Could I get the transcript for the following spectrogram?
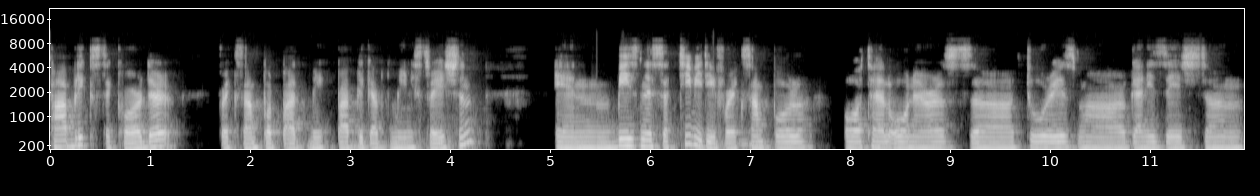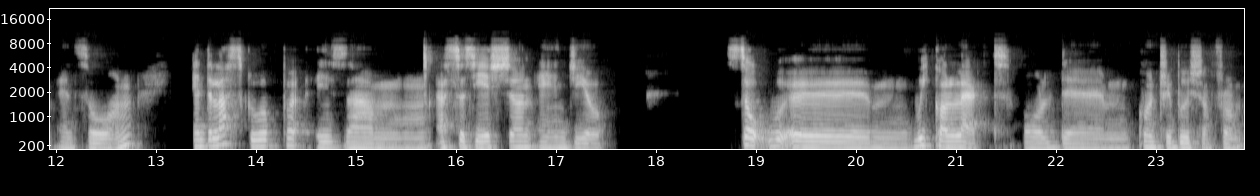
public stakeholder, for example, public, public administration, and business activity, for example, hotel owners, uh, tourism organization, and so on. And the last group is um, association NGO. So um, we collect all the um, contribution from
